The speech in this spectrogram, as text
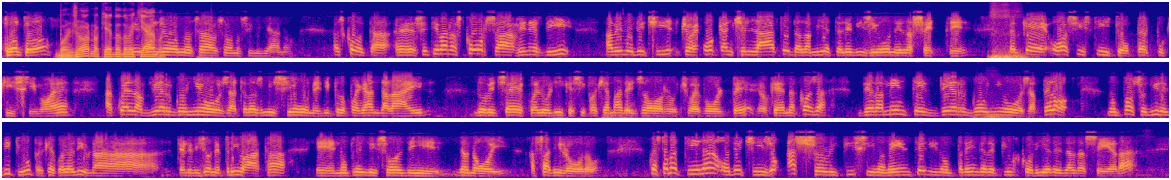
Pronto? Buongiorno, chi è da dove sì, chiama? Buongiorno, ciao, sono Massimiliano. Ascolta, eh, settimana scorsa, venerdì, avevo deciso, cioè ho cancellato dalla mia televisione la 7 perché ho assistito per pochissimo eh, a quella vergognosa trasmissione di propaganda live dove c'è quello lì che si fa chiamare Zorro, cioè Volpe, che è una cosa veramente vergognosa, però non posso dire di più perché quella lì è una televisione privata e non prende i soldi da noi, affari loro. Questa mattina ho deciso assolutissimamente di non prendere più il Corriere della Sera,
